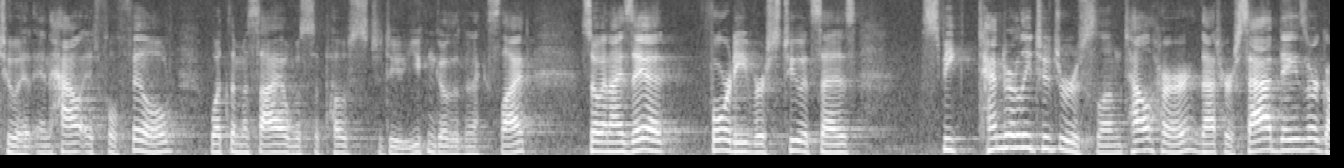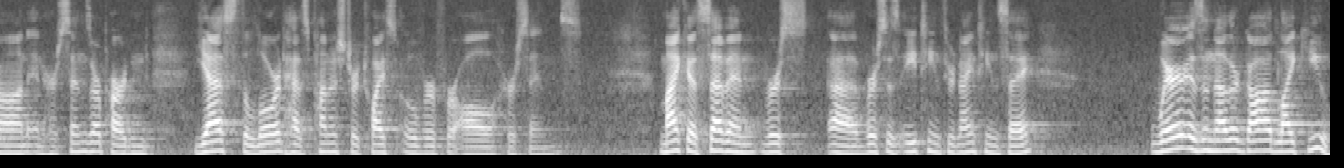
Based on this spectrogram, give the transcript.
to it and how it fulfilled what the Messiah was supposed to do. You can go to the next slide. So in Isaiah 40, verse 2, it says, Speak tenderly to Jerusalem, tell her that her sad days are gone and her sins are pardoned. Yes, the Lord has punished her twice over for all her sins. Micah 7, verse, uh, verses 18 through 19 say, Where is another God like you,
